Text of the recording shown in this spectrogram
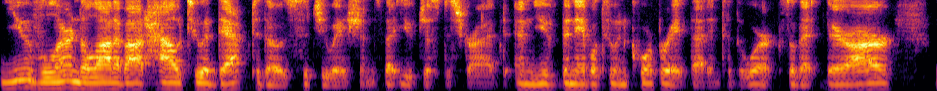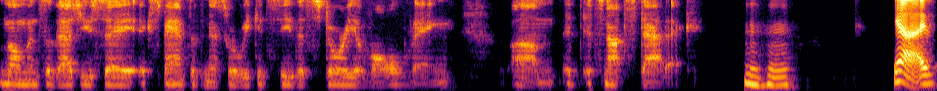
you've learned a lot about how to adapt to those situations that you've just described, and you've been able to incorporate that into the work, so that there are moments of, as you say, expansiveness where we could see the story evolving. Um, it, it's not static. mm-hmm. yeah i've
